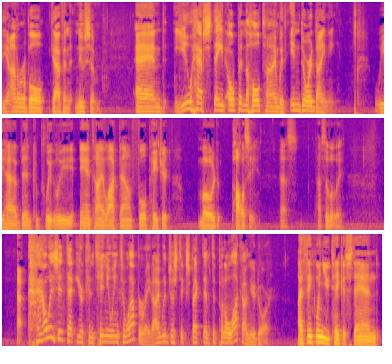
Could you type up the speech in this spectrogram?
the Honorable Gavin Newsom. And you have stayed open the whole time with indoor dining. We have been completely anti lockdown, full patriot mode policy. Yes, absolutely. How is it that you're continuing to operate? I would just expect them to put a lock on your door. I think when you take a stand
